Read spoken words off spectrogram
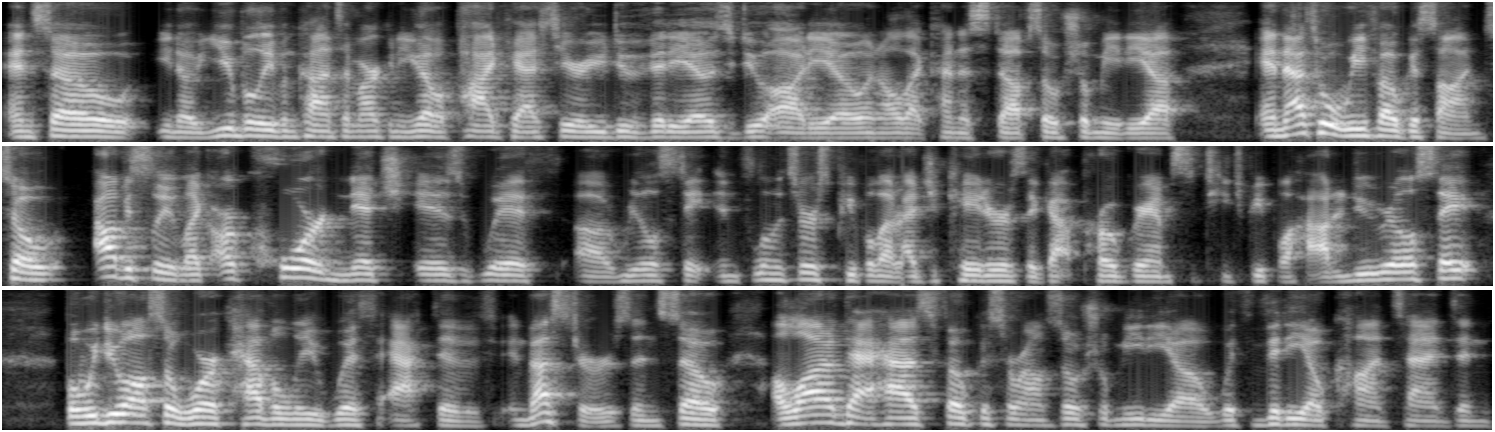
And so, you know, you believe in content marketing, you have a podcast here, you do videos, you do audio and all that kind of stuff, social media. And that's what we focus on. So obviously, like our core niche is with uh, real estate influencers, people that are educators, they got programs to teach people how to do real estate. But we do also work heavily with active investors. And so a lot of that has focus around social media with video content and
